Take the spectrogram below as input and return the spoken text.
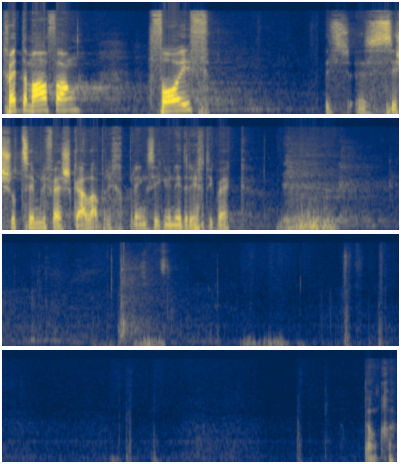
Ich werde am Anfang fünf, es, ist schon ziemlich fest, gell? aber ich bringe es irgendwie nicht richtig weg. Danke. Das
